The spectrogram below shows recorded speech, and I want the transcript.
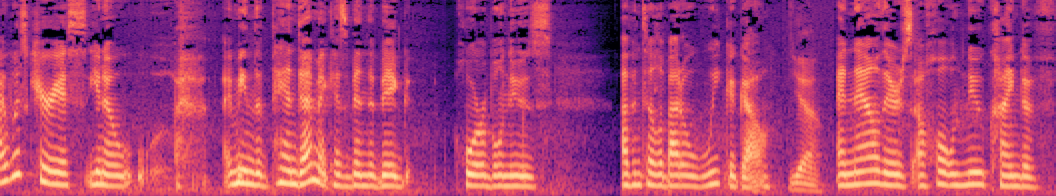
I was curious, you know, I mean, the pandemic has been the big horrible news up until about a week ago. Yeah. And now there's a whole new kind of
